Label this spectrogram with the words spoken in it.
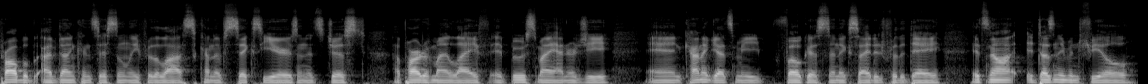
probably I've done consistently for the last kind of six years, and it's just a part of my life. It boosts my energy and kind of gets me focused and excited for the day. It's not. It doesn't even feel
